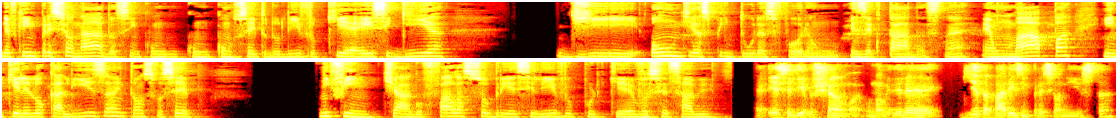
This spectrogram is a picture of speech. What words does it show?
Eu fiquei impressionado assim com, com o conceito do livro, que é esse guia de onde as pinturas foram executadas, né? É um mapa em que ele localiza, então se você enfim, Tiago, fala sobre esse livro porque você sabe. É, esse livro chama, o nome dele é Guia da Paris Impressionista,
